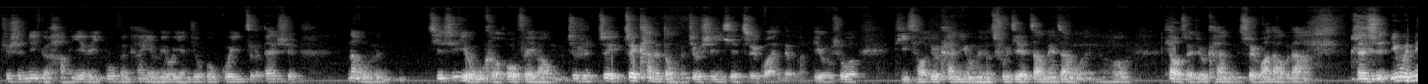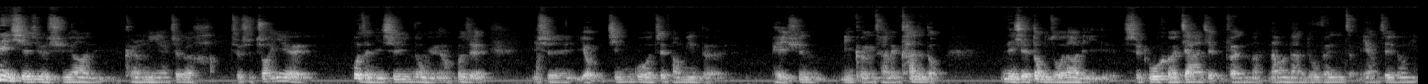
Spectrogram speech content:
就是那个行业的一部分，他也没有研究过规则，但是那我们其实也无可厚非吧，我们就是最最看得懂的就是一些直观的嘛，比如说体操就看你有没有出界站没站稳，然后跳水就看水花大不大。但是因为那些就需要可能你这个行就是专业，或者你是运动员，或者你是有经过这方面的培训，你可能才能看得懂那些动作到底是如何加减分嘛，然后难度分是怎么样这些东西。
